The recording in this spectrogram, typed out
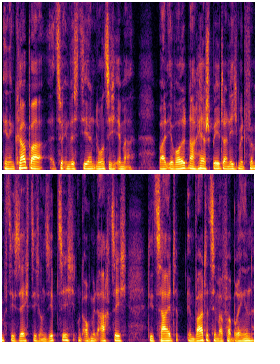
in den Körper äh, zu investieren lohnt sich immer weil ihr wollt nachher später nicht mit 50, 60 und 70 und auch mit 80 die Zeit im Wartezimmer verbringen,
